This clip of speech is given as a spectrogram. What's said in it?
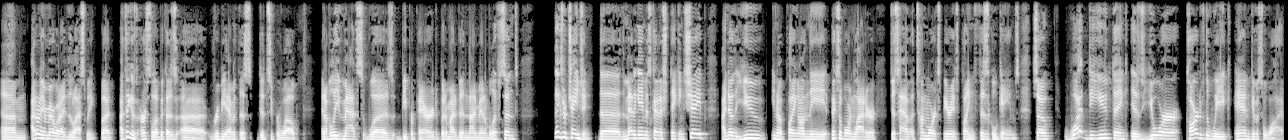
Um, I don't even remember what I did last week, but I think it was Ursula because uh, Ruby Amethyst did super well, and I believe Matt's was Be Prepared, but it might have been Nine Mana Maleficent. things are changing. the The metagame is kind of taking shape. I know that you, you know, playing on the Pixelborn ladder, just have a ton more experience playing physical games. So, what do you think is your card of the week, and give us a why?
